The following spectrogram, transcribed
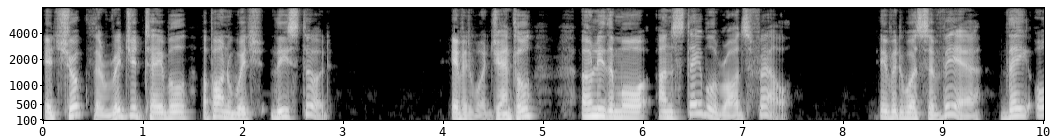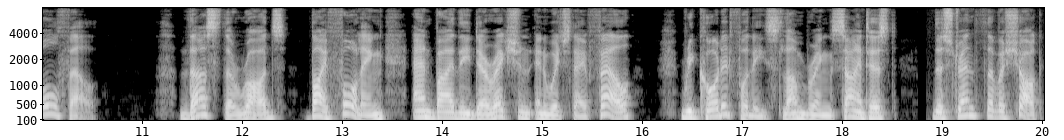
it shook the rigid table upon which these stood. If it were gentle, only the more unstable rods fell. If it were severe, they all fell. Thus the rods, by falling, and by the direction in which they fell, recorded for the slumbering scientist the strength of a shock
